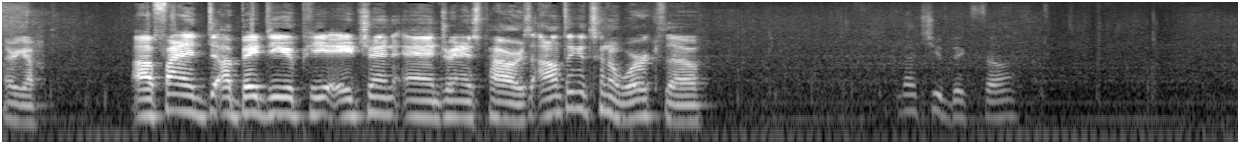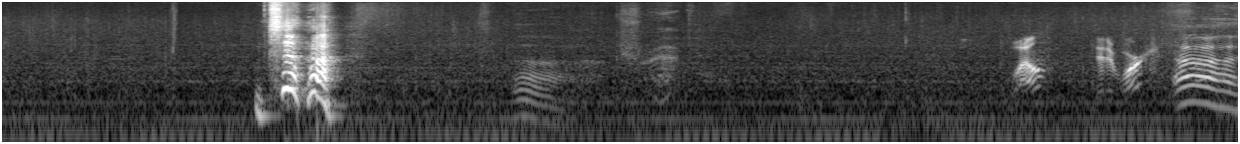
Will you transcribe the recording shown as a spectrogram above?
There we go. Uh, find a big DUP agent and drain his powers. I don't think it's gonna work, though. How about you, big fella? Oh, crap. Well, did it work? Uh,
